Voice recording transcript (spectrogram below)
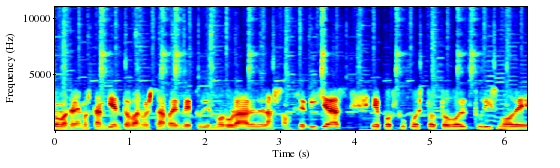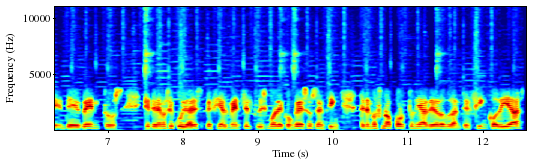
Promocionaremos también toda nuestra red de turismo rural, las 11 villas, eh, por supuesto todo el turismo de, de, eventos que tenemos que cuidar especialmente, el turismo de congresos. En fin, tenemos una oportunidad de oro durante cinco días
